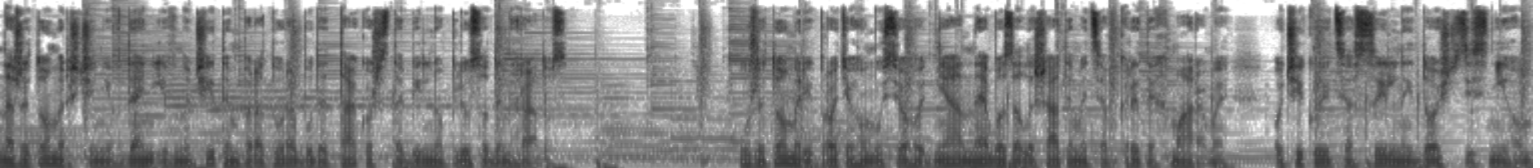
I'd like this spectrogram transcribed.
На Житомирщині вдень і вночі температура буде також стабільно плюс 1 градус. У Житомирі протягом усього дня небо залишатиметься вкрите хмарами, очікується сильний дощ зі снігом.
